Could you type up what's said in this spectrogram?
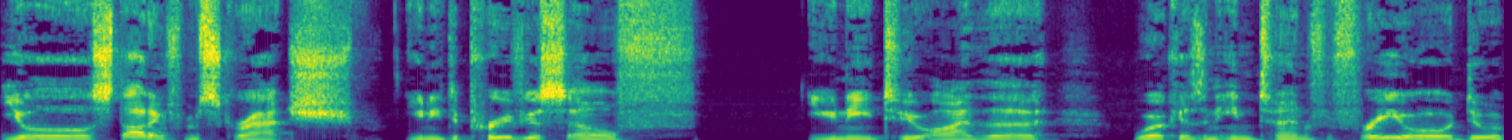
You're starting from scratch. You need to prove yourself. You need to either work as an intern for free or do a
